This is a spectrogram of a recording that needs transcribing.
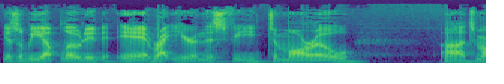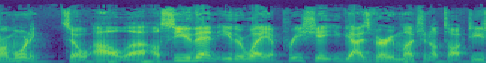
this will be uploaded uh, right here in this feed tomorrow uh, tomorrow morning. So I'll I'll see you then. Either way, appreciate you guys very much, and I'll talk to you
